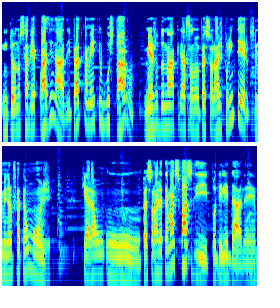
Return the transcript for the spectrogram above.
então eu não sabia quase nada. E praticamente o Gustavo me ajudou na criação do meu personagem por inteiro, que se não me engano foi até um monge. Que era um, um personagem até mais fácil de poder lidar, né?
